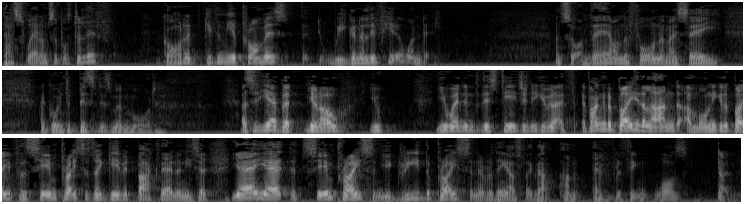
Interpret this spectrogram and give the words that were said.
That's where I'm supposed to live. God had given me a promise that we're going to live here one day. And so I'm there on the phone and I say, I go into businessman mode. I said, yeah, but you know, you you went into this stage and you give it, if, if I'm going to buy the land, I'm only going to buy it for the same price as I gave it back then. And he said, yeah, yeah, the same price. And he agreed the price and everything else like that. And everything was done.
